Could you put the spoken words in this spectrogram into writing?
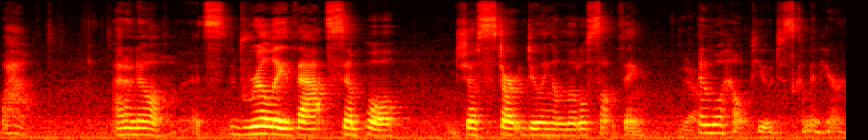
wow, I don't know. It's really that simple. Just start doing a little something Yeah. and we'll help you. Just come in here.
